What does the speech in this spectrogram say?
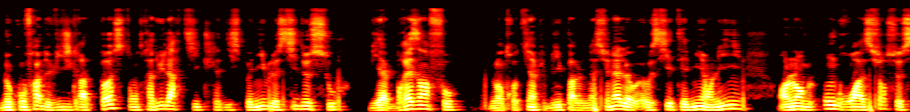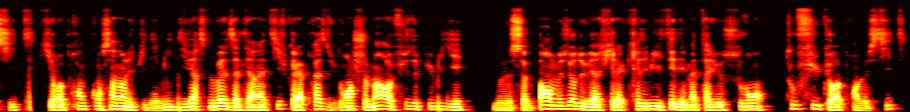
Nos confrères de Visegrad Post ont traduit l'article, disponible ci-dessous, via Brésinfo. L'entretien publié par le National a aussi été mis en ligne en langue hongroise sur ce site, qui reprend concernant l'épidémie diverses nouvelles alternatives que la presse du Grand Chemin refuse de publier. Nous ne sommes pas en mesure de vérifier la crédibilité des matériaux souvent touffus que reprend le site,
